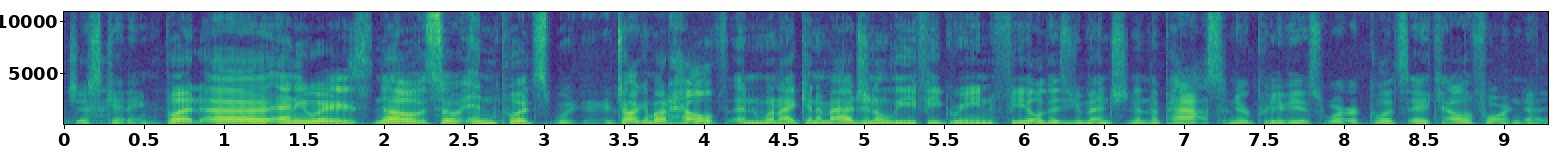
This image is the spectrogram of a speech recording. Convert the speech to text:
Just kidding. But uh, anyways, no. So inputs. You're talking about health, and when I can imagine a leafy green field, as you mentioned in the past in your previous work, let's say California,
